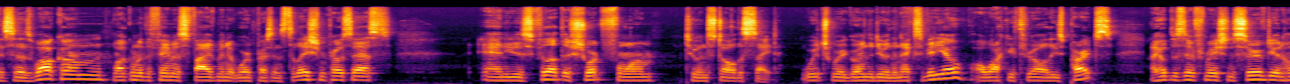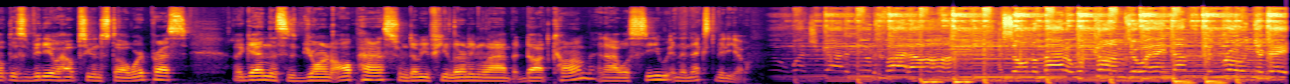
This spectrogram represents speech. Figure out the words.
It says, welcome, welcome to the famous five minute WordPress installation process. And you just fill out this short form to install the site, which we're going to do in the next video. I'll walk you through all these parts. I hope this information served you and hope this video helps you install WordPress. Again, this is Bjorn Allpass from WPLearningLab.com, and I will see you in the next video. So no matter what comes your way, nothing can ruin your day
